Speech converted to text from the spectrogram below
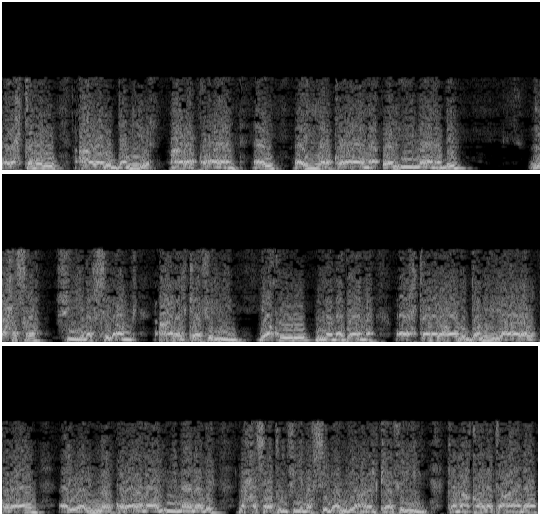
ويحتمل عول الضمير على القرآن أي وإن القرآن والإيمان به لحسرة في نفس الأمر على الكافرين. يقول لندامة ويحتمل عوض الضمير على القرآن. أي وإن القرآن والإيمان به لحسرة في نفس الأمر على الكافرين. كما قال تعالى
